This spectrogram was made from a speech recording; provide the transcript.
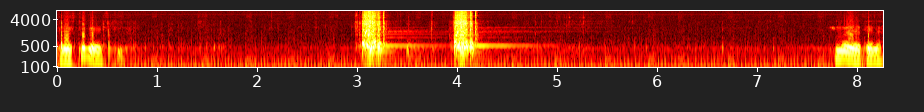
¿Pero esto qué es, tío? Vaya tela.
